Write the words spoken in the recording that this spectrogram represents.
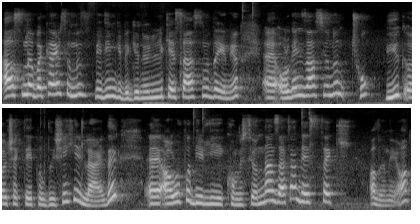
Aslına bakarsanız dediğim gibi gönüllülük esasına dayanıyor. Ee, organizasyonun çok büyük ölçekte yapıldığı şehirlerde e, Avrupa Birliği Komisyonu'ndan zaten destek alınıyor.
